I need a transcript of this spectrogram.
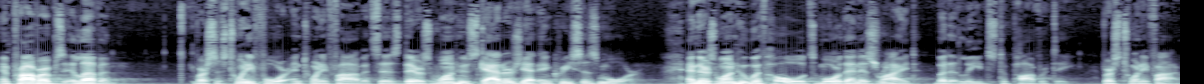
In Proverbs 11, verses 24 and 25, it says, There's one who scatters yet increases more, and there's one who withholds more than is right, but it leads to poverty. Verse 25,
